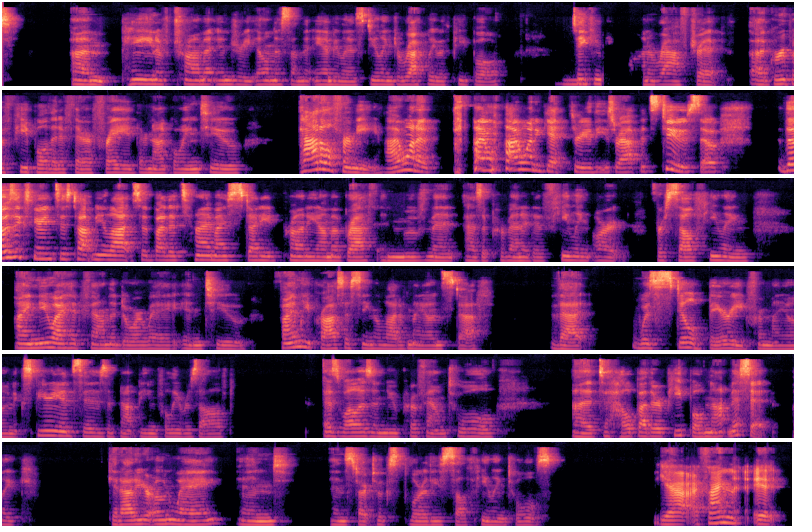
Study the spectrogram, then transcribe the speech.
um, pain of trauma, injury, illness on the ambulance, dealing directly with people, mm-hmm. taking people on a raft trip, a group of people that if they're afraid, they're not going to paddle for me. I want to, I, I want to get through these rapids too. So those experiences taught me a lot. So by the time I studied pranayama, breath, and movement as a preventative healing art for self healing, I knew I had found the doorway into finally processing a lot of my own stuff that was still buried from my own experiences of not being fully resolved, as well as a new profound tool uh, to help other people not miss it. Like get out of your own way and and start to explore these self-healing tools. Yeah, I find it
